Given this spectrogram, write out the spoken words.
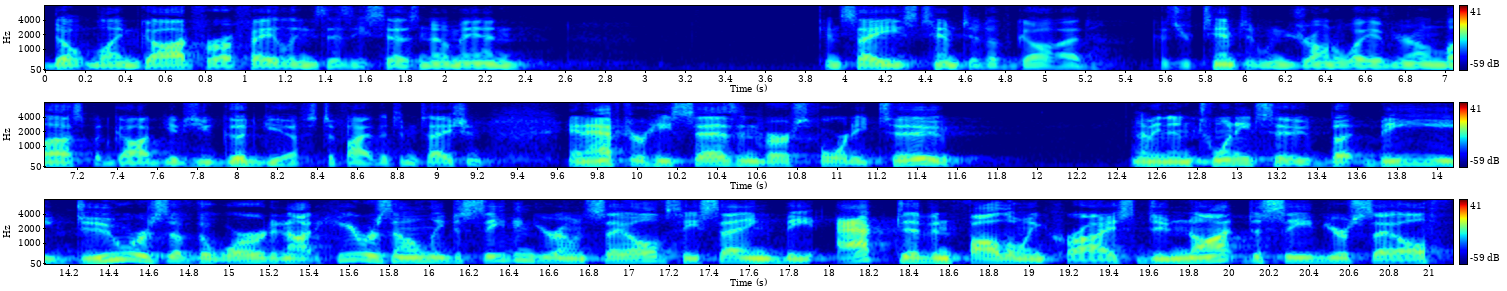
Don't blame God for our failings, as he says, no man can say he's tempted of God, because you're tempted when you're drawn away of your own lust, but God gives you good gifts to fight the temptation. And after he says in verse 42, I mean, in 22, but be ye doers of the word and not hearers only, deceiving your own selves. He's saying, be active in following Christ. Do not deceive yourself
